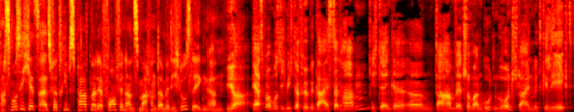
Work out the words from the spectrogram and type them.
Was muss ich jetzt als Vertriebspartner der Fondsfinanz machen, damit ich loslegen kann? Ja, erstmal muss ich mich dafür begeistert haben. Ich denke, ähm, da haben wir jetzt schon mal einen guten Grundstein mitgelegt.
